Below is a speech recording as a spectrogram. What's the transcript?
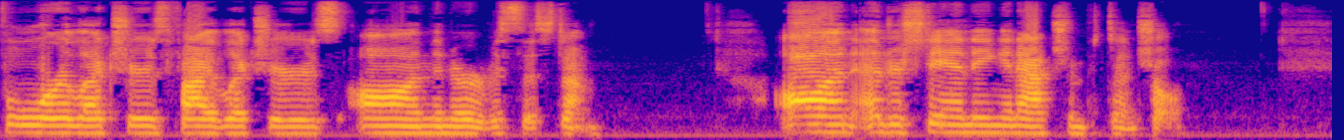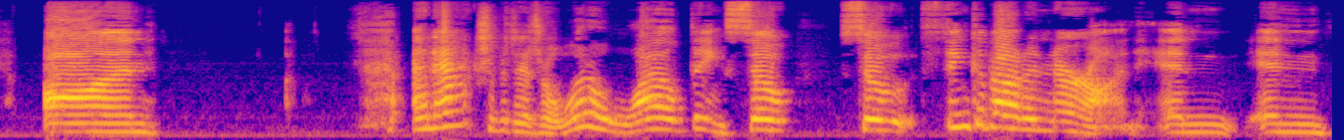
four lectures, five lectures on the nervous system, on understanding an action potential, on an action potential. What a wild thing. So, so think about a neuron, and, and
